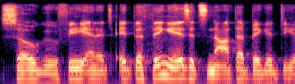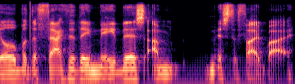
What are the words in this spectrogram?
so goofy. And it's it. The thing is, it's not that big a deal, but the fact that they made this, I'm mystified by.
